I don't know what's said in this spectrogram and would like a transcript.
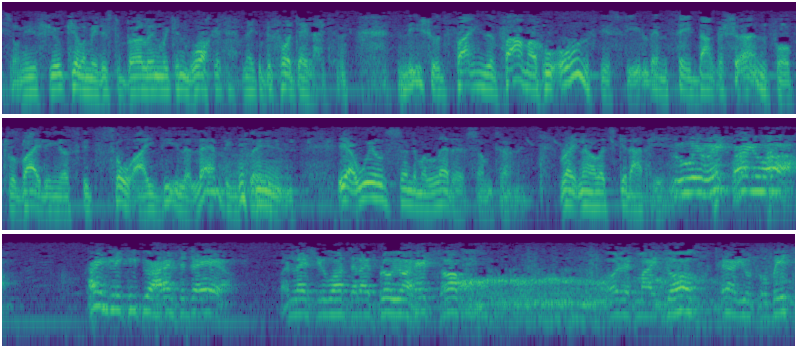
It's only a few kilometers to Berlin. We can walk it, make it before daylight. We should find the farmer who owns this field and say Dankeschön for providing us with so ideal a landing place. yeah, we'll send him a letter sometime. Right now, let's get out of here. You will wait where you are. Kindly keep your hands in the air. Unless you want that I blow your heads off. Or that my dog tear you to bits.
